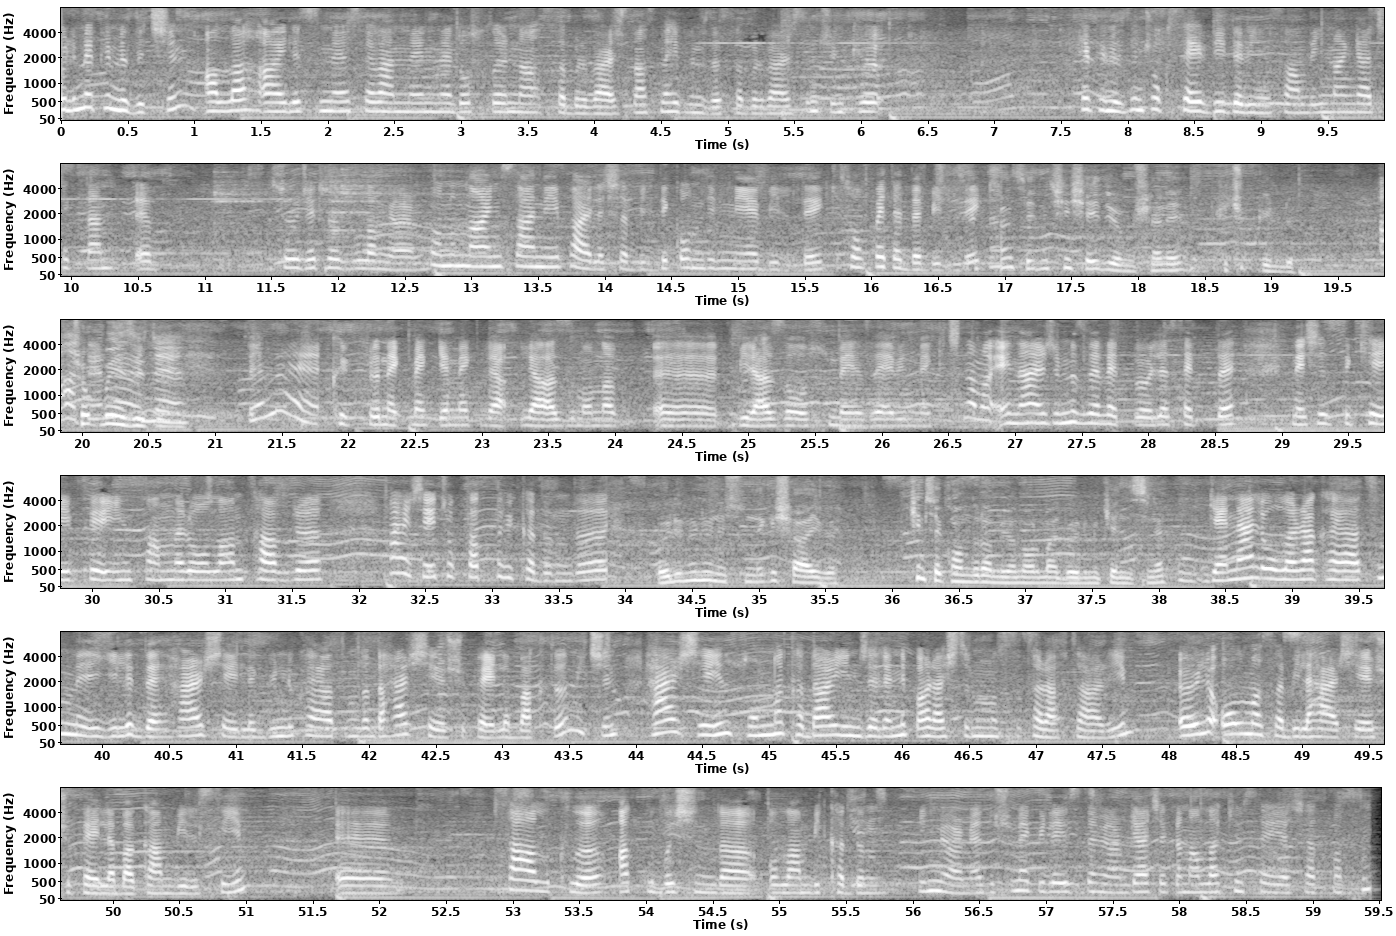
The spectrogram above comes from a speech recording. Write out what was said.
Ölüm hepimiz için. Allah ailesine, sevenlerine, dostlarına sabır versin. Aslında hepimize sabır versin. Çünkü hepimizin çok sevdiği de bir insandı. İnan gerçekten e, söyleyecek söz bulamıyorum. Onunla aynı sahneyi paylaşabildik, onu dinleyebildik, sohbet edebildik. Ben senin için şey diyormuş hani küçük güllü. Aa, Çok değil mi benzetiyormuş. öyle? Değil mi? 40 fırın ekmek yemek la- lazım ona e, biraz da olsun benzeyebilmek için ama enerjimiz evet böyle sette neşesi, keyfi, insanlara olan tavrı her şey çok tatlı bir kadındı. Ölümünün üstündeki şaibe. Kimse konduramıyor normal bölümü kendisine. Genel olarak hayatımla ilgili de her şeyle, günlük hayatımda da her şeye şüpheyle baktığım için her şeyin sonuna kadar incelenip araştırılması taraftarıyım. Öyle olmasa bile her şeye şüpheyle bakan birisiyim. Ee, sağlıklı, aklı başında olan bir kadın. Bilmiyorum ya düşünmek bile istemiyorum. Gerçekten Allah kimseye yaşatmasın.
